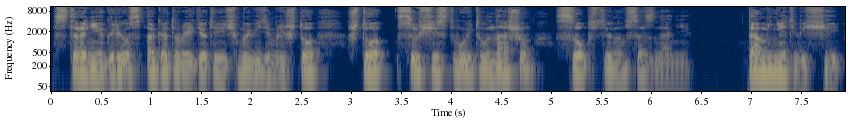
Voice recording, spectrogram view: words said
В стране грез, о которой идет речь, мы видим лишь то, что существует в нашем собственном сознании. Там нет вещей,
